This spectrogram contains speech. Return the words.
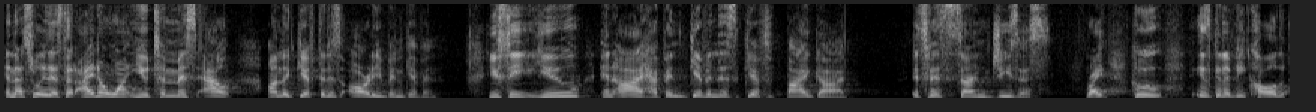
And that's really this that I don't want you to miss out on the gift that has already been given. You see, you and I have been given this gift by God. It's his son, Jesus, right? Who is going to be called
